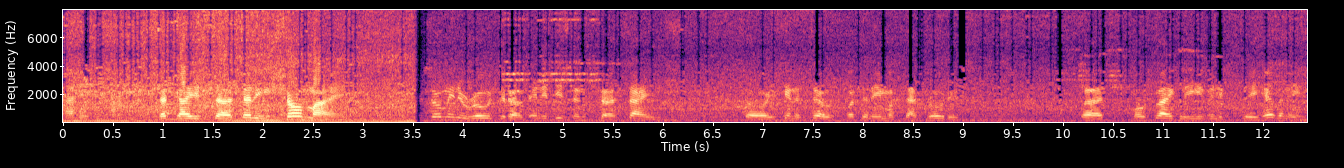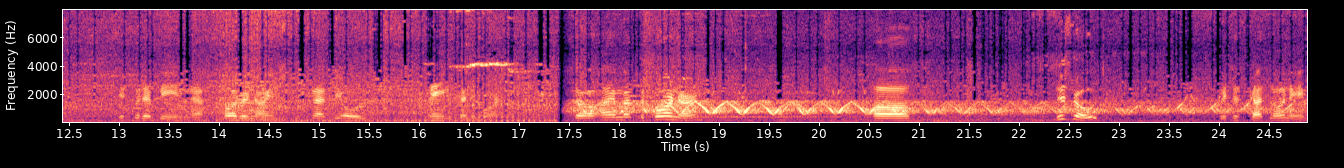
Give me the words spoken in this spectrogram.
That guy is uh, selling shomai. So many roads without any decent uh, signs, so you cannot tell what the name of that road is. But most likely, even if they have a name, it would have been uh, modernized. It's not the old names anymore. So I'm at the corner of this road, which has got no name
